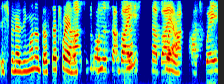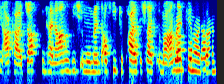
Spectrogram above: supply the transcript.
Ich bin der Simon und das ist der Twain. Ja, Simon ist dabei, ich dabei, aka Twain, aka Justin, keine Ahnung, wie ich im Moment auf YouTube heiße. Ich heiße immer anders. 491.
